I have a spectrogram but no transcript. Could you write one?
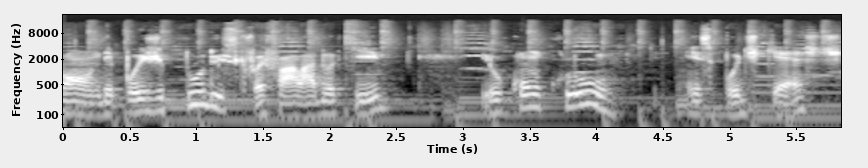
Bom, depois de tudo isso que foi falado aqui, eu concluo esse podcast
